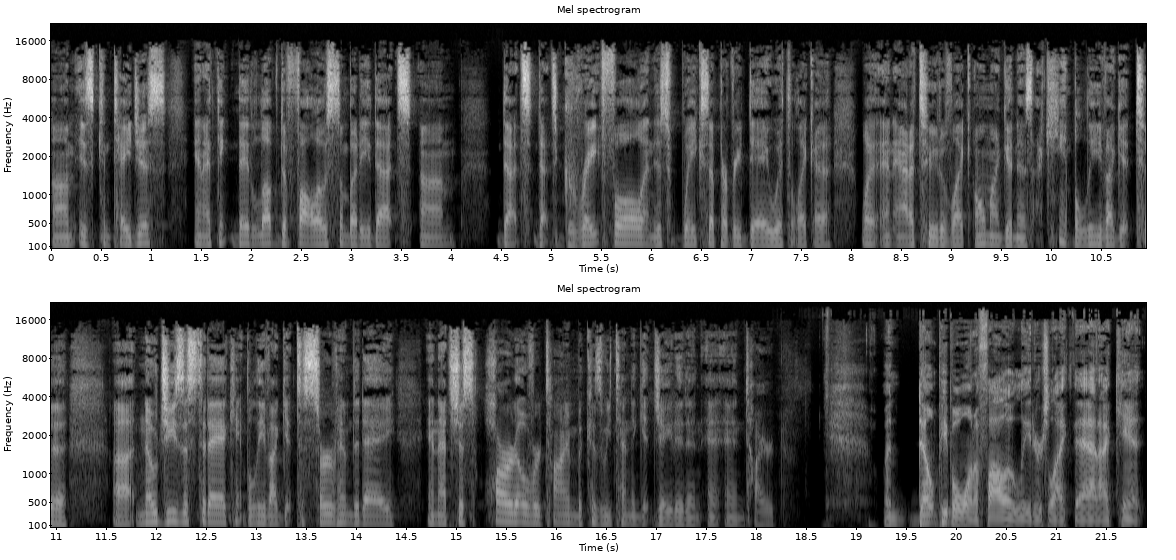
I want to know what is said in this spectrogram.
um, is contagious and i think they love to follow somebody that's um, that's that's grateful and just wakes up every day with like a an attitude of like oh my goodness i can't believe i get to uh, know jesus today. I can't believe i get to serve him today. And that's just hard over time because we tend to get jaded and, and, and tired. When don't people want to follow leaders like that? I can't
